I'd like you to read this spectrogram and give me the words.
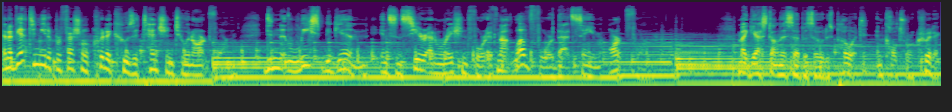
And I've yet to meet a professional critic whose attention to an art form didn't at least begin in sincere admiration for, if not love for, that same art form. My guest on this episode is poet and cultural critic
